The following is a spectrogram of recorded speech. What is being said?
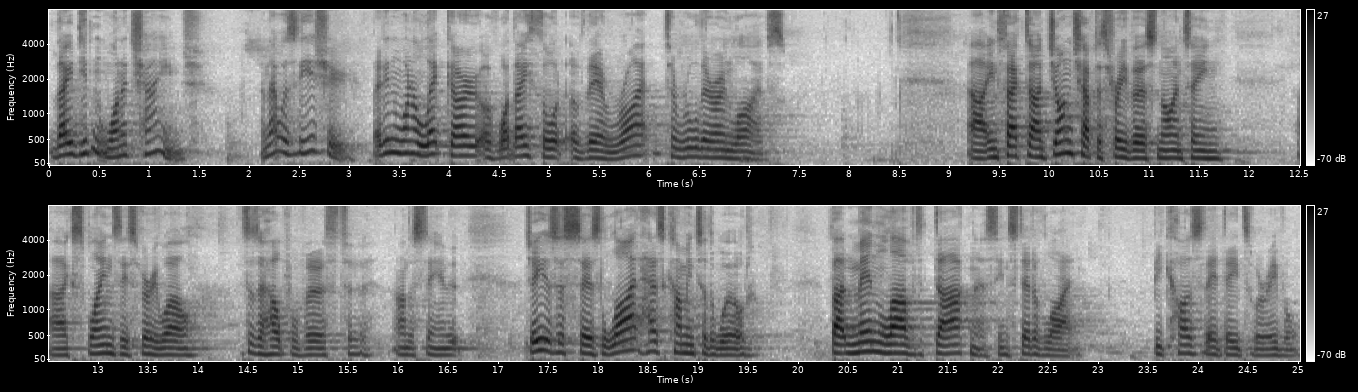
they didn't want to change. And that was the issue. They didn't want to let go of what they thought of their right to rule their own lives. Uh, in fact, uh, John chapter 3, verse 19 uh, explains this very well. This is a helpful verse to understand it. Jesus says, Light has come into the world, but men loved darkness instead of light because their deeds were evil.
